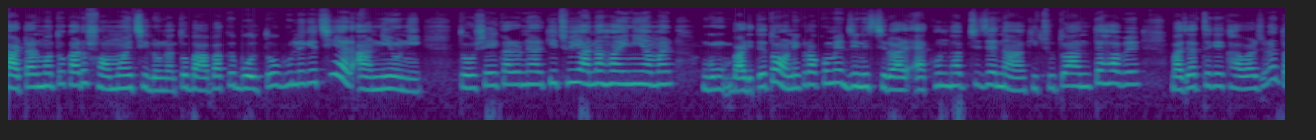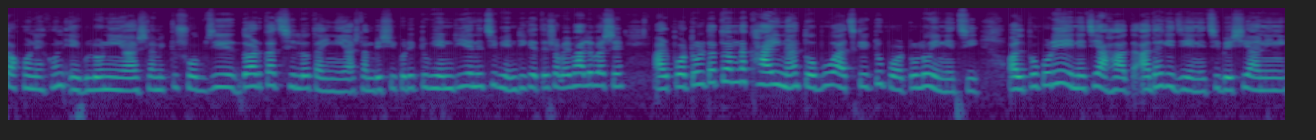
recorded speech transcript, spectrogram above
কাটার মতো কারও সময় ছিল না। তো বাবাকে বলতেও ভুলে গেছি আর আনিও নি। তো সেই কারণে আর কিছুই আনা হয়নি আমার। বাড়িতে তো অনেক রকমের জিনিস ছিল। আর এখন ভাবছি যে না, কিছু তো আনতে হবে বাজার থেকে খাওয়ার জন্য। তখন এখন এগুলো নিয়ে আসলাম। একটু সবজির দরকার ছিল, তাই নিয়ে আসলাম। বেশি করে একটু ভেন্ডি এনেছি, ভেন্ডি খেতে সবাই ভালোবাসে। আর পটলটা তো আমরা খাই না, তবুও আজকে একটু পটলও এনেছি। অল্প করে এনেছি হাত আধা কেজি এনেছি, বেশি আনিনি।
